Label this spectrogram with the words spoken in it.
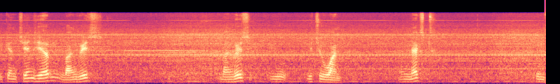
You can change here language. Language you which you want. And next you will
